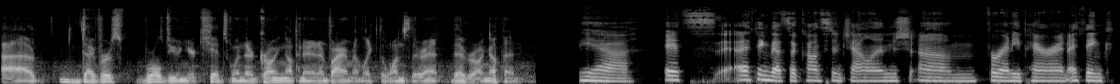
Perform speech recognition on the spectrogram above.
uh, diverse worldview in your kids when they're growing up in an environment like the ones they're in, they're growing up in? Yeah, it's. I think that's a constant challenge um, for any parent. I think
